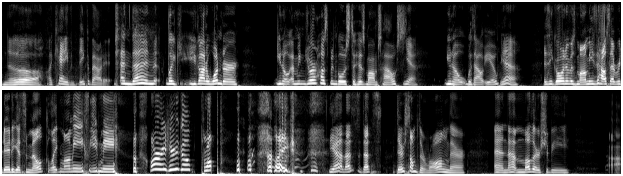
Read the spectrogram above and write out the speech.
no i can't even think about it. And then, like, you gotta wonder, you know, I mean, your husband goes to his mom's house, yeah you know, without you. Yeah. Is he going to his mommy's house every day to get some milk? Like, mommy, feed me. All right, here you go. Plop. like, yeah, that's that's there's something wrong there, and that mother should be. Uh,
